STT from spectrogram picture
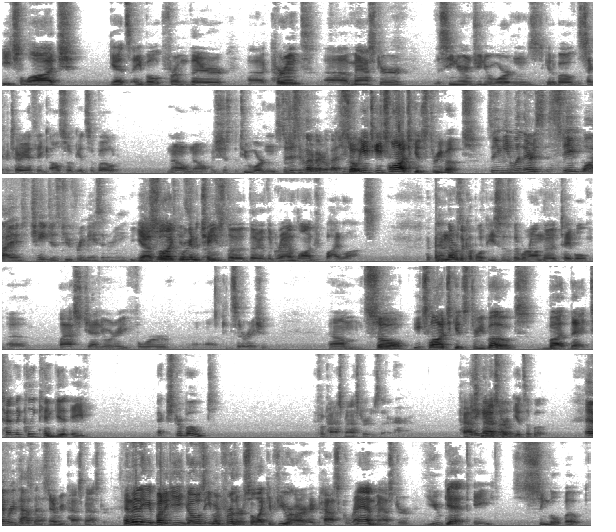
each lodge gets a vote from their uh, current uh, master. The senior and junior wardens get a vote. The secretary, I think, also gets a vote. No, no, it's just the two wardens. So just to clarify real fast, you So each each lodge gets three votes. So you mean when there's statewide changes to Freemasonry? Yeah, each so lodge like we're gets going to change the, the the Grand Lodge bylaws, and there was a couple of pieces that were on the table uh, last January for uh, consideration. Um, so each lodge gets three votes, but they technically can get a extra vote if a past master is there. Past get master vote. gets a vote. Every past master. every past master. And then, it, but it goes even further. So, like, if you are a past grandmaster, you get a single vote.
